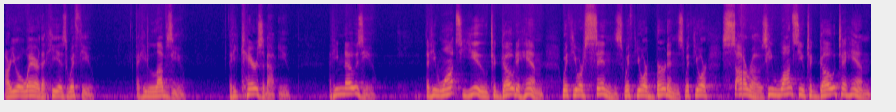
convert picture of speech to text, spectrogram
Are you aware that He is with you, that He loves you, that He cares about you, that He knows you, that He wants you to go to Him with your sins, with your burdens, with your sorrows? He wants you to go to Him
